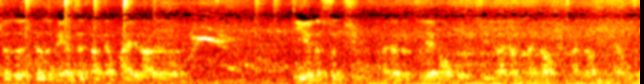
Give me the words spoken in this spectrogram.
就是就是每个政党要排那个议员的顺序，他就是直接投不去，那就是按照按照这样子。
